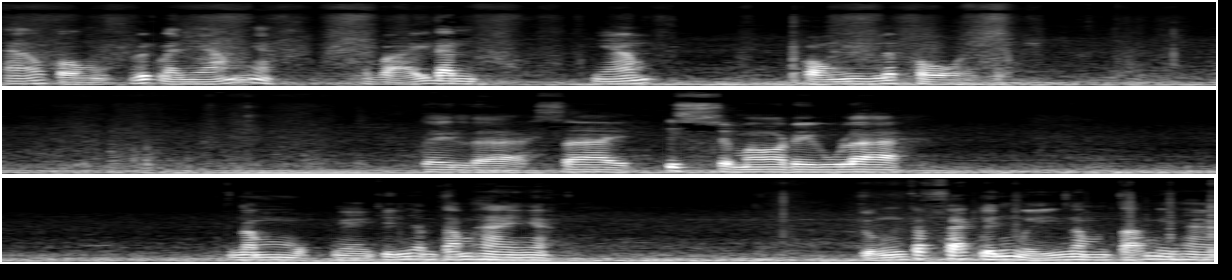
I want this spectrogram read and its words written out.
Áo còn rất là nhám nha, vải đanh, nhám, còn nguyên lớp hồ này. đây là size Xmo regular năm 1982 nha. Chuẩn cấp phát lính Mỹ năm 82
